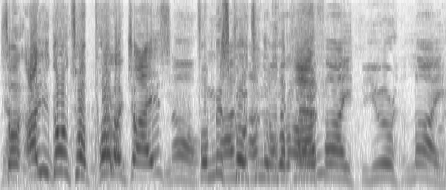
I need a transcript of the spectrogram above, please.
So are you going to apologize No, for misquoting I'm, I'm the gonna Quran? clarify your lie,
